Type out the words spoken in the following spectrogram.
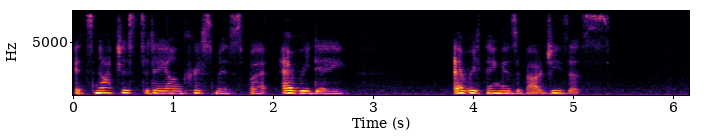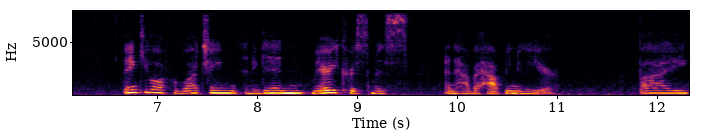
it's not just today on Christmas, but every day everything is about Jesus. Thank you all for watching, and again, Merry Christmas and have a Happy New Year. Bye.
